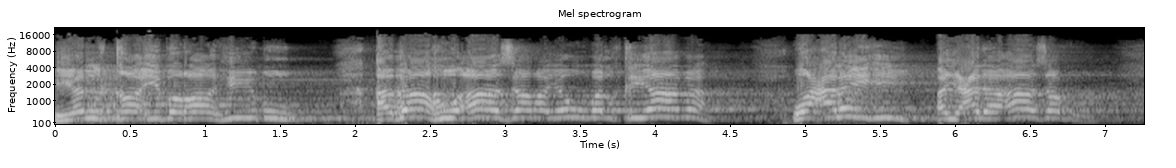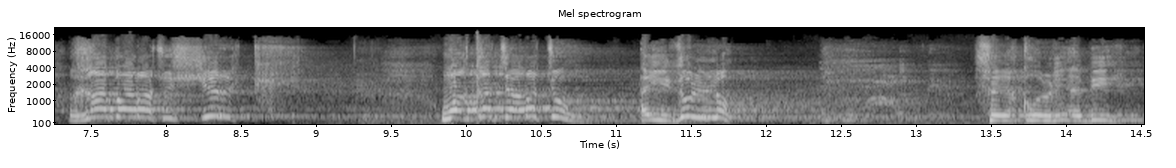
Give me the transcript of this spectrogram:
يلقى إبراهيم أباه آزر يوم القيامة وعليه أي على آزر غبرة الشرك وقترته أي ذله. فيقول لأبيه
